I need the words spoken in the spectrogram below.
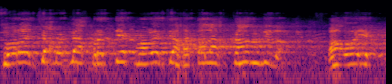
स्वराज्या मधल्या प्रत्येक मावळ्याच्या हाताला काम दिलं. अहो एक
